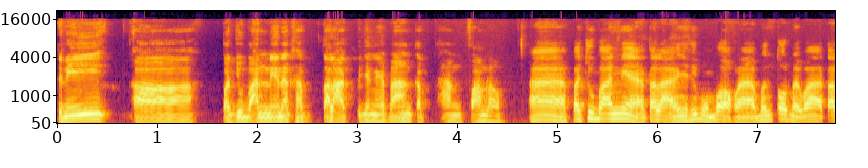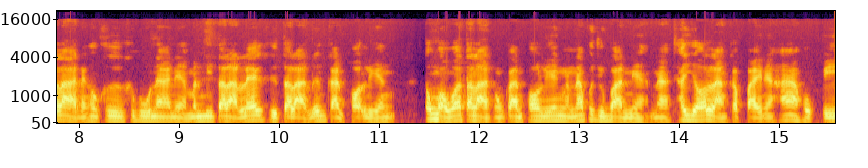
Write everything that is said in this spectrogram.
ทีนี้อ่าปัจจุบันเนี้นะครับ ตลาดเป็นยังไงบ้างกับทางฟาร์มเราอ่าปัจจุบันเนี่ยตลาดอย่างที่ผมบอกนะเบื้องต้นหมายว่าตลาดเนี่ยเขาคือคือปูนาเนี่ยมันมีตลาดแรกก็คือตลาดเรื่องการเพาะเลี้ยง ต้องบอกว่าตลาดของการเพาะเลี้ยงนะณปัจจุบันเนี่ยนะถ้าย้อนหลังกลับไปเนี่ยห้าหกปี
